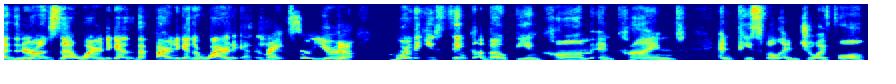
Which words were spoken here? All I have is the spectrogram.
uh, the neurons that wire together that fire together wire together, right? So you're yeah. more that you think about being calm and kind and peaceful and joyful,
